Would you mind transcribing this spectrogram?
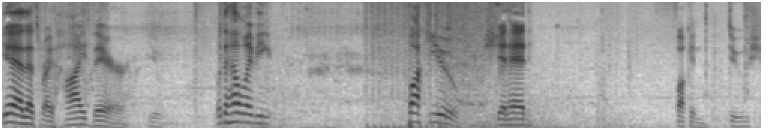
Yeah, that's right. Hide there. You... What the hell am I being... Fuck you, shithead. Fucking douche.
